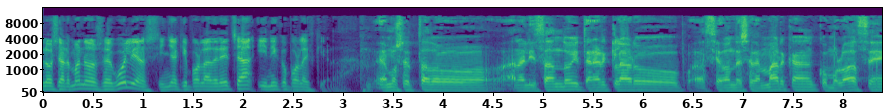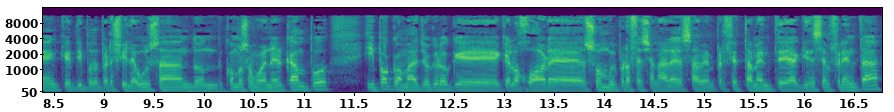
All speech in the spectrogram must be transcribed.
los hermanos Williams, Iñaki por la derecha y Nico por la izquierda. Hemos estado analizando y tener claro hacia dónde se desmarcan, cómo lo hacen, qué tipo de perfiles usan, dónde, cómo se mueven en el campo y poco más. Yo creo que, que, los jugadores son muy profesionales, saben perfectamente a quién se enfrenta,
